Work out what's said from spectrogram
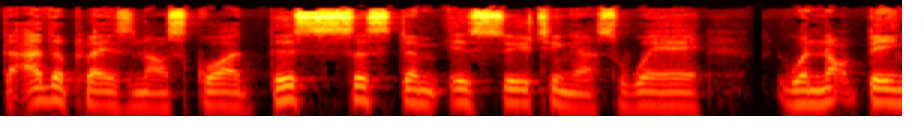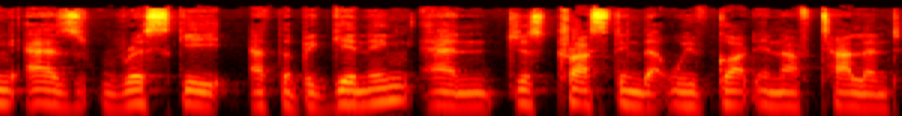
the other players in our squad, this system is suiting us where we're not being as risky at the beginning and just trusting that we've got enough talent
